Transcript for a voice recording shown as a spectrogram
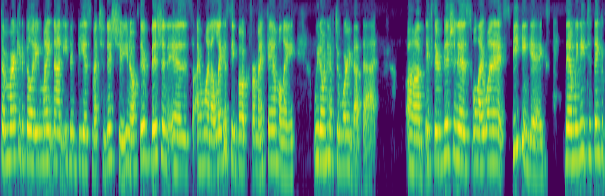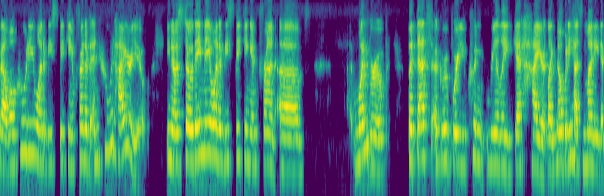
the marketability might not even be as much an issue. You know, if their vision is, I want a legacy book for my family, we don't have to worry about that. Um, if their vision is, well, I want it speaking gigs, then we need to think about, well, who do you want to be speaking in front of and who would hire you? You know, so they may want to be speaking in front of one group but that's a group where you couldn't really get hired. Like nobody has money to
